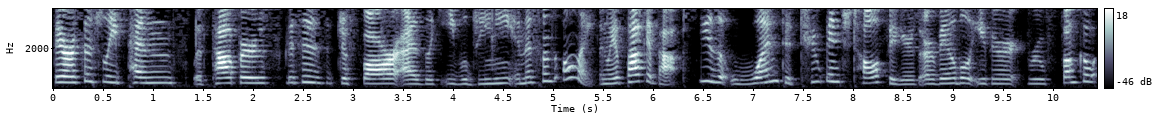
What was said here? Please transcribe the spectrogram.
they are essentially pens with toppers. This is Jafar as like Evil Genie, and this one's All Might. And we have Pocket Pops. These one to two inch tall figures are available either through Funko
